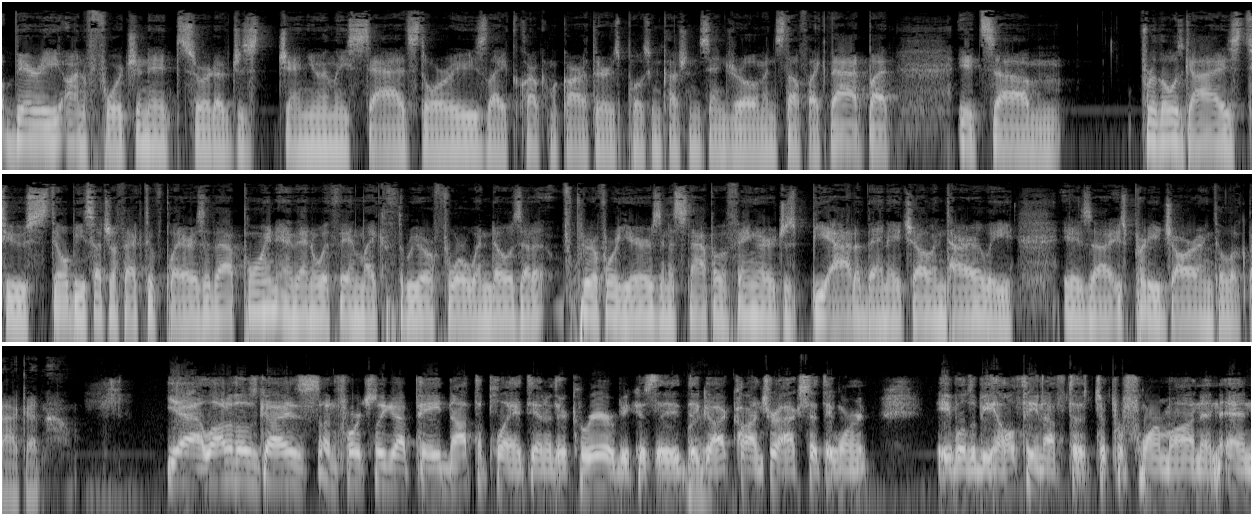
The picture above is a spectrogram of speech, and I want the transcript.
very unfortunate, sort of just genuinely sad stories like Clarke MacArthur's post concussion syndrome and stuff like that. But it's, um, for those guys to still be such effective players at that point, and then within like three or four windows, at a, three or four years, in a snap of a finger, just be out of the NHL entirely is uh, is pretty jarring to look back at now. Yeah, a lot of those guys unfortunately got paid not to play at the end of their career because they, they right. got contracts that they weren't able to be healthy enough to, to perform on. And, and,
